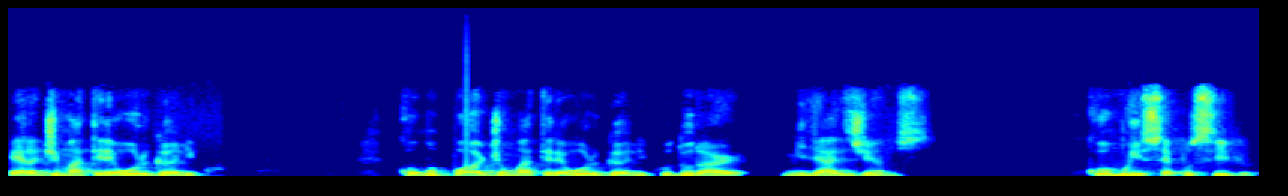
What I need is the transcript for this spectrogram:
era de material orgânico. Como pode um material orgânico durar milhares de anos? Como isso é possível?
